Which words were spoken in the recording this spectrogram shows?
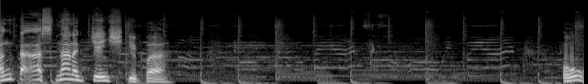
Ang taas na nag-change key pa. Oh.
